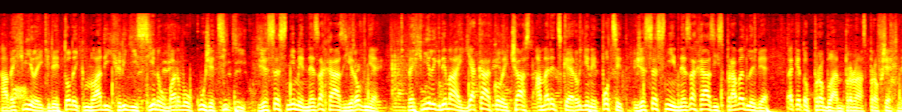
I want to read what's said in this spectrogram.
A ve chvíli, kdy tolik mladých lidí s jinou barvou kůže cítí, že se s nimi nezachází rovně, ve chvíli, kdy má jakákoliv část americké rodiny pocit, že se s ní nezachází spravedlivě, tak je to problém pro nás, pro všechny.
